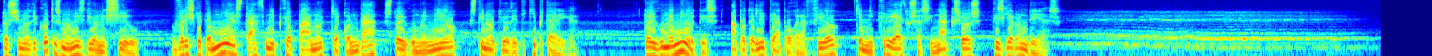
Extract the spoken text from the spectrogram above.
Το συνοδικό της Μονής Διονυσίου βρίσκεται μία στάθμη πιο πάνω και κοντά στο ηγουμενείο στην νοτιοδυτική πτέρυγα. Το ηγουμενείο της αποτελείται από γραφείο και μικρή αίθουσα συνάξεως της Γεροντίας.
